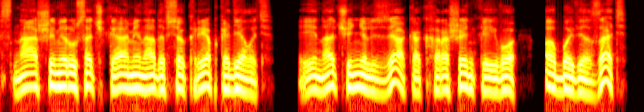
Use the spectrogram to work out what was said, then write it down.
с нашими русачками надо все крепко делать, иначе нельзя, как хорошенько его обовязать,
